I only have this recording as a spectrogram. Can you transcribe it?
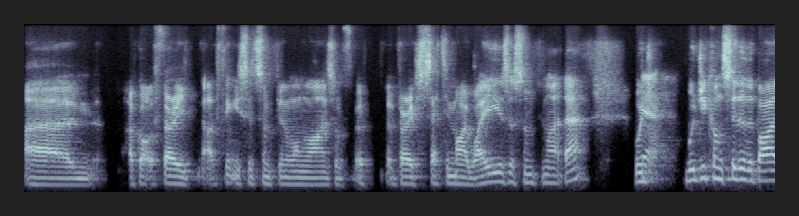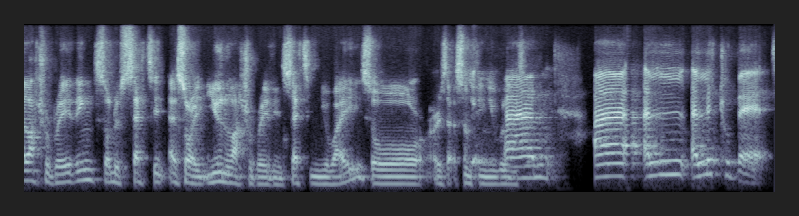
um, I've got a very I think you said something along the lines of a, a very set in my ways or something like that. Would Yeah. you, would you consider the bilateral breathing sort of setting? Uh, sorry, unilateral breathing setting your ways, or, or is that something you will? Um, uh, a, a little bit,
